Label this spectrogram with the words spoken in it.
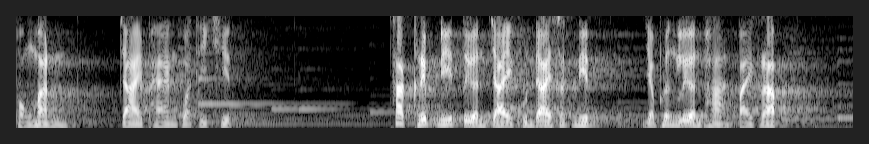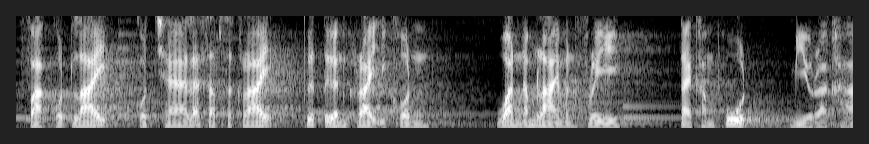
ของมันจ่ายแพงกว่าที่คิด ถ้าคลิปนี้เตือนใจคุณได้สักนิด อย่าเพิ่งเลื่อนผ่านไปครับ ฝากกดไลค์ กดแชร์และ Subscribe เพื่อเตือนใครอีกคนว่าน้ำลายมันฟรี แต่คำพูดมีราคา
